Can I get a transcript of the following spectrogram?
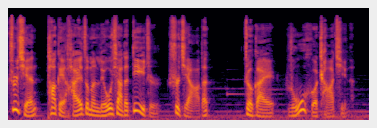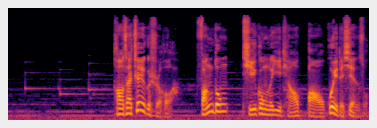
之前她给孩子们留下的地址是假的，这该如何查起呢？好在这个时候啊，房东提供了一条宝贵的线索。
